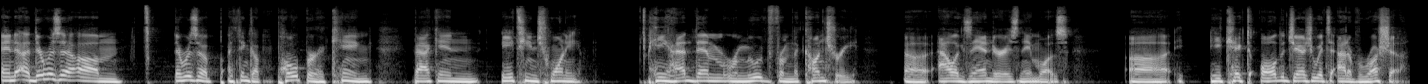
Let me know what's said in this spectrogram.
And uh, there was a um, there was a I think a pope or a king back in 1820. He had them removed from the country. Uh, Alexander, his name was. Uh, he kicked all the Jesuits out of Russia.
